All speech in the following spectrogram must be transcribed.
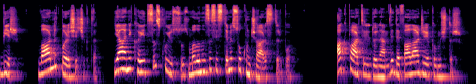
1. Varlık barışı çıktı. Yani kayıtsız kuyusuz malınızı sisteme sokun çağrısıdır bu. AK Partili dönemde defalarca yapılmıştır.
